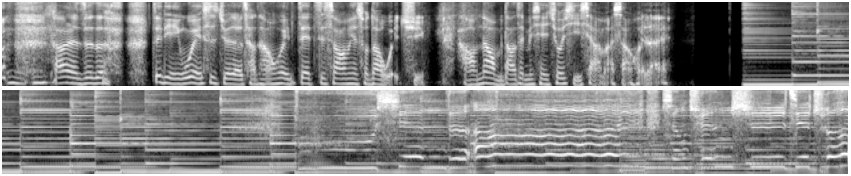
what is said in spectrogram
台湾人真的这点，我也是觉得常常会在这方面受到委屈。好，那我们到这边先休息一下，马上回来。无限的爱向全世界传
